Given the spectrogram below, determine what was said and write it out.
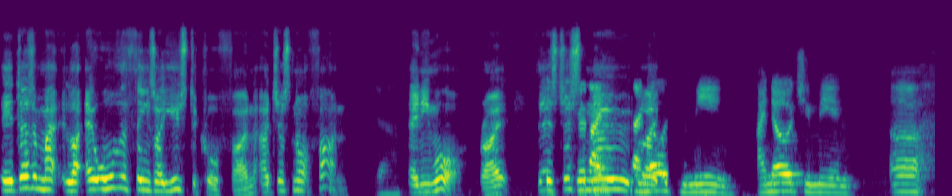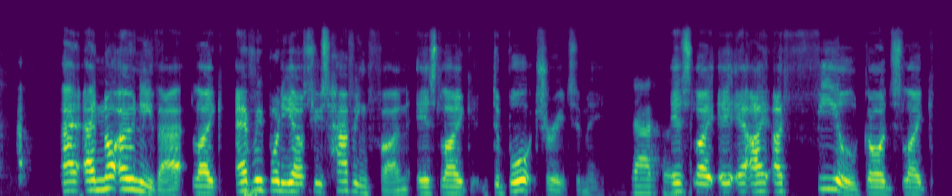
it doesn't matter. Like all the things I used to call fun are just not fun Yeah. anymore, right? There's just Dude, no I, I like, know what you mean. I know what you mean. Ugh. and, and not only that, like everybody else who's having fun is like debauchery to me. Exactly. It's like it, I I feel God's like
